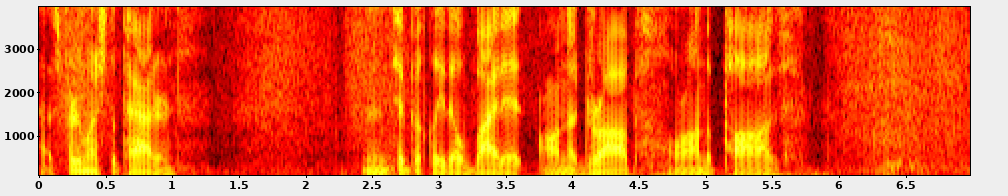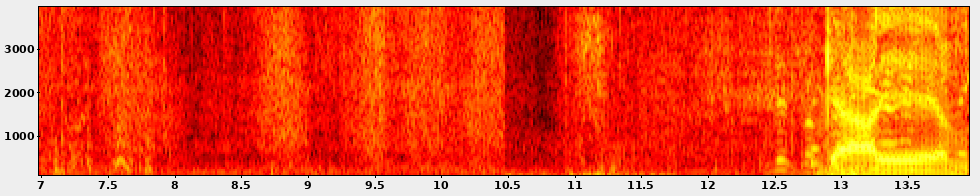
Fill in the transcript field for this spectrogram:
that's pretty much the pattern and then typically they'll bite it on the drop or on the pause got him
